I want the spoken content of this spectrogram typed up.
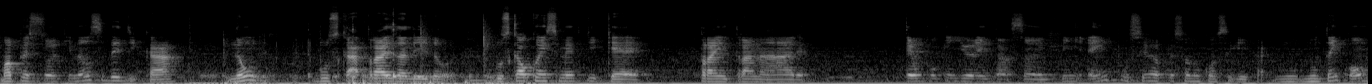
uma pessoa que não se dedicar, não buscar atrás ali do buscar o conhecimento que quer para entrar na área, ter um pouquinho de orientação, enfim, é impossível a pessoa não conseguir, cara. Não, não tem como.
